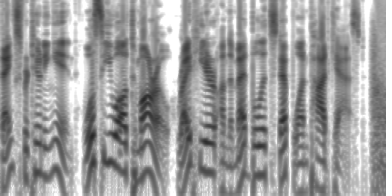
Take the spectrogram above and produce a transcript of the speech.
Thanks for tuning in. We'll see you all tomorrow, right here on the MedBullets Step 1 podcast.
